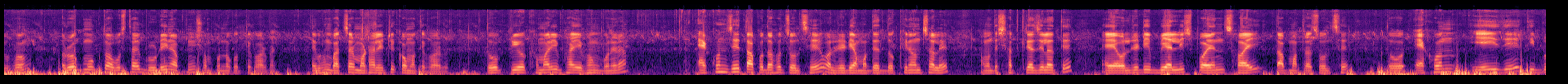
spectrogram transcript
এবং রোগমুক্ত অবস্থায় ব্রুডিং আপনি সম্পূর্ণ করতে পারবেন এবং বাচ্চার মর্টালিটি কমাতে পারবেন। তো প্রিয় খামারি ভাই এবং বোনেরা, এখন যে তাপদাহ চলছে অলরেডি আমাদের দক্ষিণ অঞ্চলে আমাদের সাতক্ষীরা জেলাতে অলরেডি বিয়াল্লিশ পয়েন্ট ছয় তাপমাত্রা চলছে। তো এখন এই যে তীব্র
